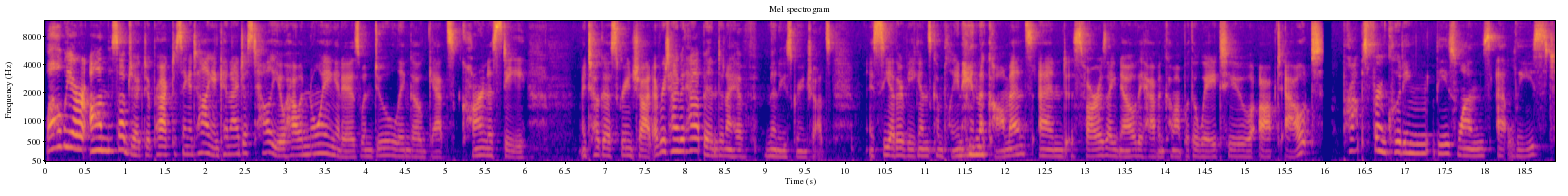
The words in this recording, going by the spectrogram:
While we are on the subject of practicing Italian, can I just tell you how annoying it is when Duolingo gets carnesty? I took a screenshot every time it happened, and I have many screenshots. I see other vegans complaining in the comments, and as far as I know, they haven't come up with a way to opt out props for including these ones at least.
